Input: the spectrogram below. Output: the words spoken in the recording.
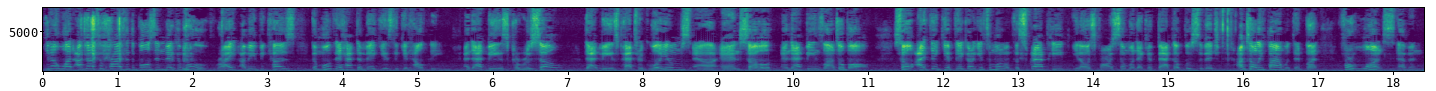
you know what? I'm not surprised that the Bulls didn't make a move, right? I mean, because the move they have to make is to get healthy, and that means Caruso, that means Patrick Williams, uh, and so and that means Lonzo Ball. So I think if they're going to get someone with the scrap heap, you know, as far as someone that can back up Vucevic, I'm totally fine with it. But for once, Evan,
